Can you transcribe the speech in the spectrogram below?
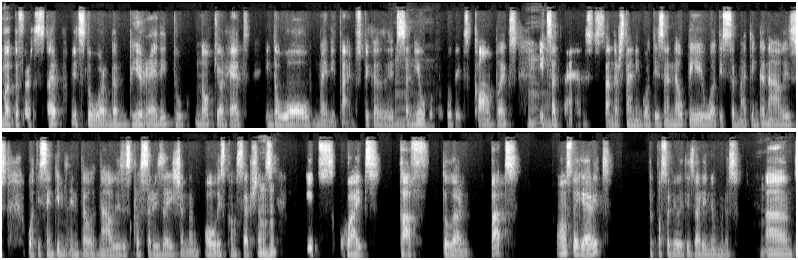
but the first step is to warn them be ready to knock your head in the wall many times because it's mm. a new mm. world, it's complex, mm. it's advanced, understanding what is NLP, what is semantic analysis, what is sentimental analysis, clusterization, and all these conceptions. Mm-hmm. It's quite tough to learn. But once they get it, the possibilities are innumerous. Mm. And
